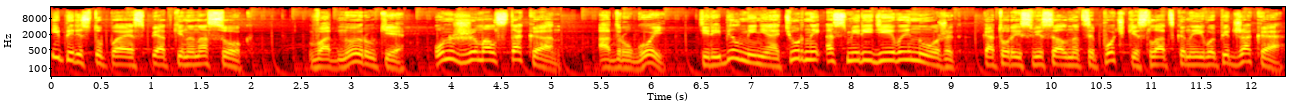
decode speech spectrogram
и переступая с пятки на носок. В одной руке он сжимал стакан, а другой теребил миниатюрный асмеридиевый ножик, который свисал на цепочке сладко на его пиджака.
